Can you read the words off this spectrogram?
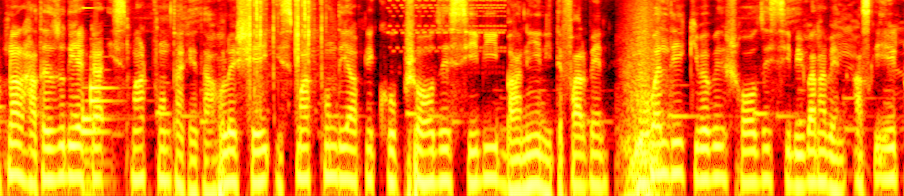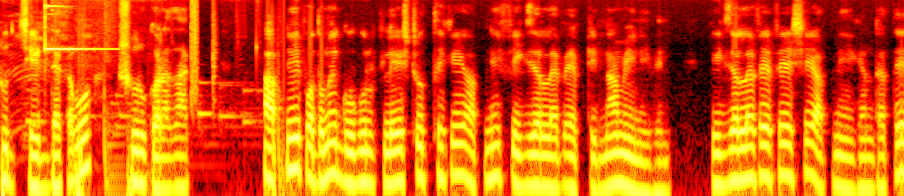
আপনার হাতে যদি একটা স্মার্টফোন থাকে, তাহলে সেই স্মার্টফোন দিয়ে আপনি খুব সহজে সিভি বানিয়ে নিতে পারবেন। মোবাইল দিয়ে কীভাবে সহজে সিভি বানাবেন, আজকে এ টু জেড দেখাবো। শুরু করা যাক। আপনি প্রথমে গুগল প্লে স্টোর থেকে আপনি পিক্সেল ল্যাব অ্যাপটি নামিয়ে নেবেন। পিক্সেল ল্যাব অ্যাপে এসে আপনি এখানটাতে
